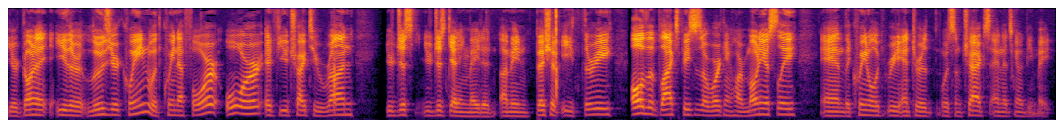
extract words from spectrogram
you're going to either lose your queen with queen f4, or if you try to run, you're just you're just getting mated. I mean, bishop e3, all the black's pieces are working harmoniously, and the queen will re-enter with some checks, and it's going to be mate.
